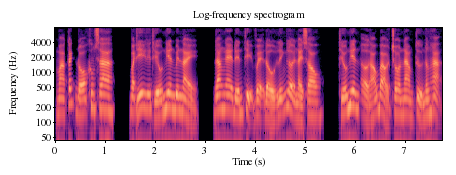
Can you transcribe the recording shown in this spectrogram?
Mà cách đó không xa, bạch y thiếu niên bên này, đang nghe đến thị vệ đầu lĩnh lời này sau, thiếu niên ở áo bảo cho nam tử nâng hạ,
